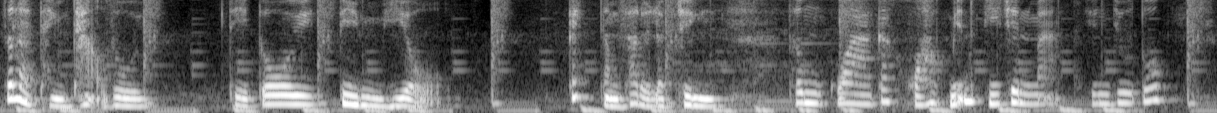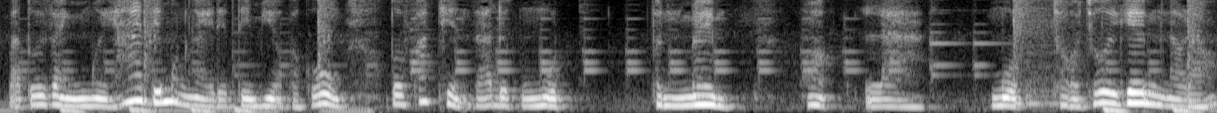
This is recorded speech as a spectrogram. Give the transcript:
rất là thành thạo rồi, thì tôi tìm hiểu cách làm sao để lập trình thông qua các khóa học miễn phí trên mạng, trên YouTube. Và tôi dành 12 tiếng một ngày để tìm hiểu và cuối cùng tôi phát triển ra được một phần mềm hoặc là một trò chơi game nào đó,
